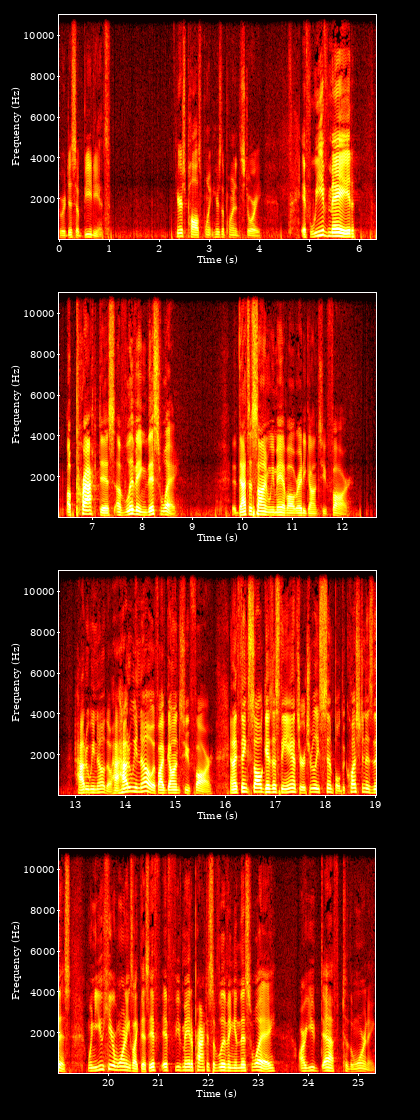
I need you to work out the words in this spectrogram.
who are disobedient. Here's Paul's point. Here's the point of the story. If we've made a practice of living this way, that's a sign we may have already gone too far. How do we know, though? How, how do we know if I've gone too far? And I think Saul gives us the answer. It's really simple. The question is this when you hear warnings like this, if, if you've made a practice of living in this way, are you deaf to the warning?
